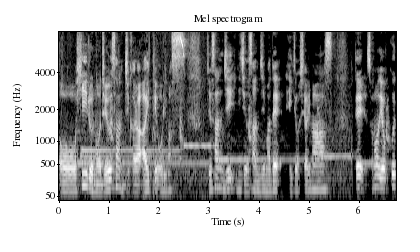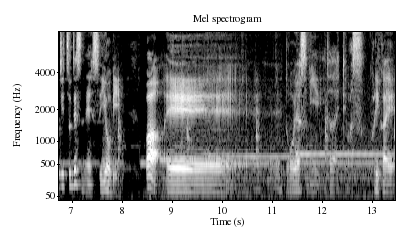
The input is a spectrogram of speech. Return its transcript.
お昼の13時から空いております。13時、23時まで営業しております。で、その翌日ですね、水曜日は、えー、と、お休みいただいてます。振り替え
